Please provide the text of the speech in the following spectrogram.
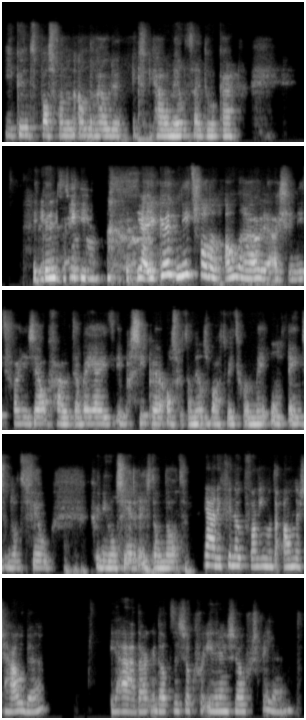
je kunt pas van een ander houden. Ik, ik haal hem de hele tijd door elkaar. Je kunt, niet, ja, je kunt niet van een ander houden als je niet van jezelf houdt. Daar ben jij het in principe, als we het dan heel zwart weten, gewoon mee oneens. Omdat het veel genuanceerder is dan dat. Ja, en ik vind ook van iemand anders houden. Ja, daar, dat is ook voor iedereen zo verschillend.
